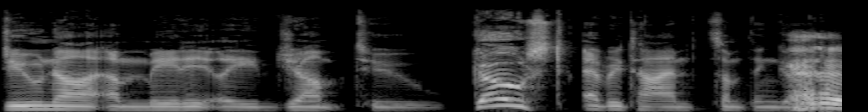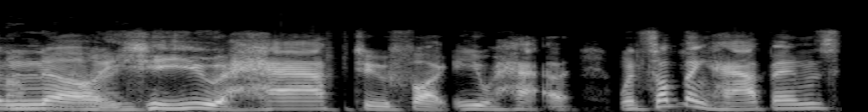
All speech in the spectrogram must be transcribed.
do not immediately jump to ghost every time something goes. no, you have to fuck. You have when something happens,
